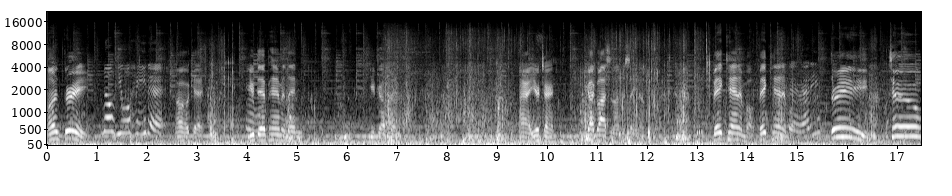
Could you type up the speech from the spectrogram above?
on three. No, he will hate it. Oh, okay. You dip him and then you jump in. All right, your turn. You got glasses on, just so you know. Big cannonball, big cannonball. Okay, ready? Three, two,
